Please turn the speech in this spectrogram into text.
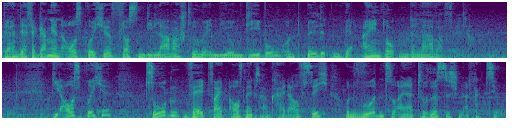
Während der vergangenen Ausbrüche flossen die Lavaströme in die Umgebung und bildeten beeindruckende Lavafelder. Die Ausbrüche zogen weltweit Aufmerksamkeit auf sich und wurden zu einer touristischen Attraktion.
